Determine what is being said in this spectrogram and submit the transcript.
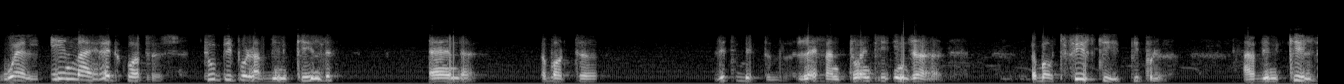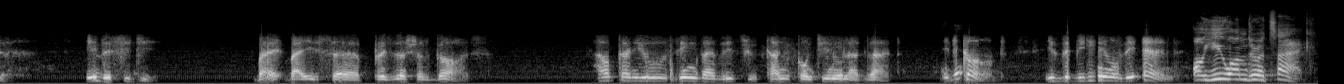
Well, in my headquarters, two people have been killed and about a uh, little bit less than 20 injured. About 50 people have been killed in the city by, by his uh, presidential guards. How can you think that this can continue like that? It can't. It's the beginning of the end. Are you under attack?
